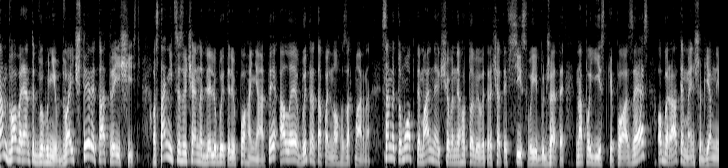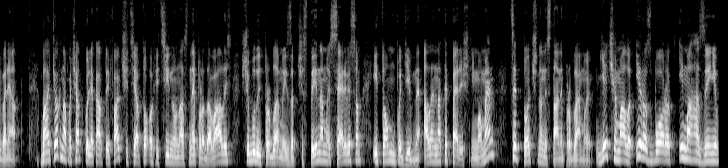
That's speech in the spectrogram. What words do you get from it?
Там два варіанти двигунів: 2,4 та 3,6. Останній це, звичайно, для любителів поганяти, але витрата пального захмарна. Саме тому оптимально, якщо ви не готові витрачати всі свої бюджети на поїздки по АЗС, обирати менш об'ємний варіант. Багатьох на початку лякав той факт, що ці авто офіційно у нас не продавались, що будуть проблеми із запчастинами, сервісом і тому подібне. Але на теперішній момент це точно не стане проблемою. Є чимало і розборок, і магазинів,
